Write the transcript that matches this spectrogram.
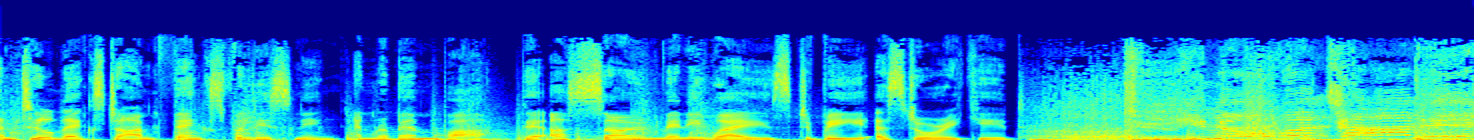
Until next time, thanks for listening, and remember, there are so many ways to be a story kid. Do you know what time it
